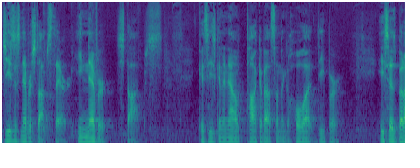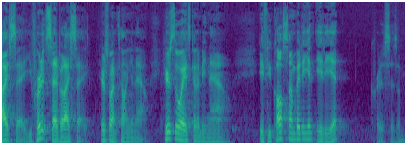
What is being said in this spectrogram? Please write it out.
Jesus never stops there. He never stops. Because he's going to now talk about something a whole lot deeper. He says, But I say, you've heard it said, but I say. Here's what I'm telling you now. Here's the way it's going to be now. If you call somebody an idiot, criticism,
